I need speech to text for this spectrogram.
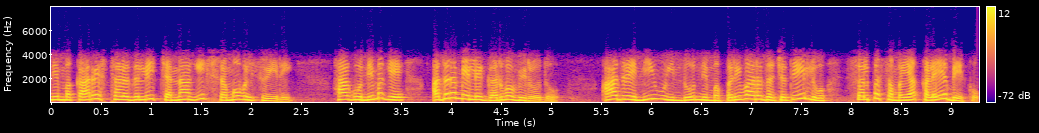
ನಿಮ್ಮ ಕಾರ್ಯಸ್ಥಳದಲ್ಲಿ ಚೆನ್ನಾಗಿ ಶ್ರಮವಹಿಸುವಿರಿ ಹಾಗೂ ನಿಮಗೆ ಅದರ ಮೇಲೆ ಗರ್ವವಿರುವುದು. ಆದರೆ ನೀವು ಇಂದು ನಿಮ್ಮ ಪರಿವಾರದ ಜೊತೆಯಲ್ಲೂ ಸ್ವಲ್ಪ ಸಮಯ ಕಳೆಯಬೇಕು.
